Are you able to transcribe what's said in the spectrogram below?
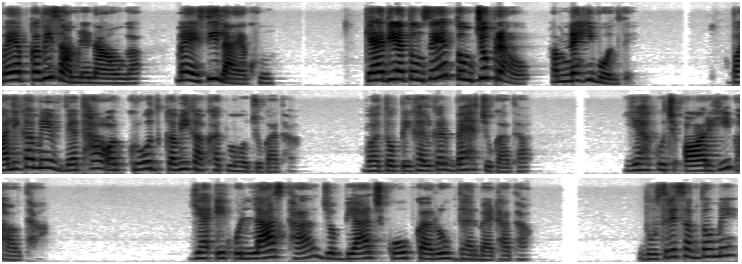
मैं अब कभी सामने ना आऊँगा। मैं इसी लायक हूँ। कह दिया तुमसे, तुम चुप रहो, हम नहीं बोलते। बालिका में व्यथा और क्रोध कवि का खत्म हो चुका था। वह तो पिघलकर बह चुका था। यह कुछ और ही भाव था। यह एक उल्लास था जो ब्याज कोप का रूप धर बैठा था। दूसरे शब्दों में,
